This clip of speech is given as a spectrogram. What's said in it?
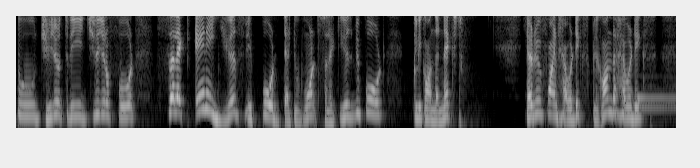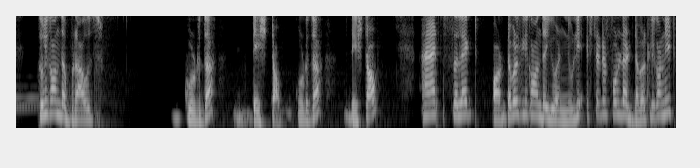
002 003 004 select any usb port that you want. Select usb port. Click on the next. Here you find have disk click on the have disk click on the browse. Go to the desktop. Go to the desktop and select or double click on the your newly extracted folder double click on it.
